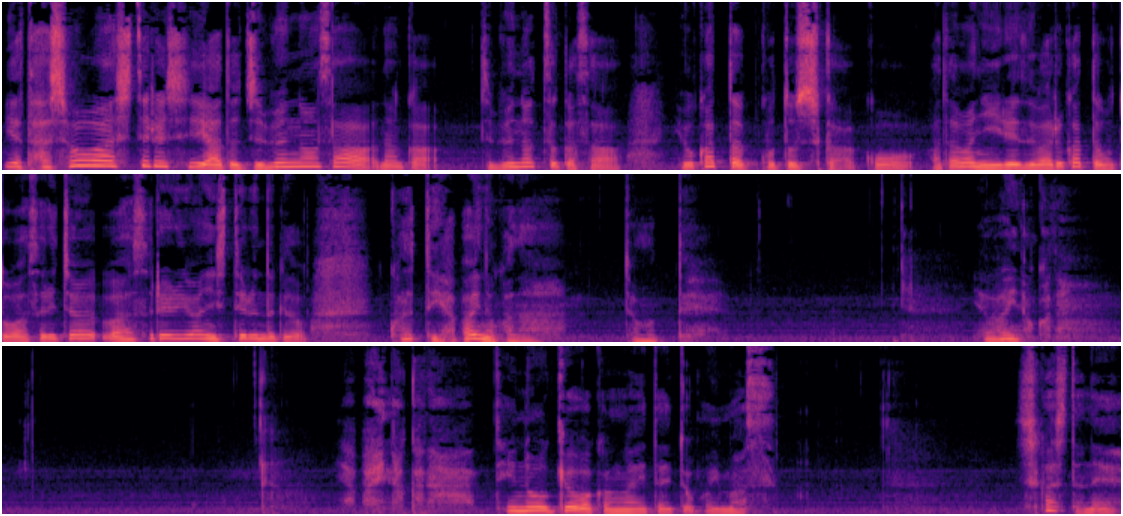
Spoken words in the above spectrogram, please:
いや、多少はしてるし、あと自分のさ、なんか、自分のつうかさ、良かったことしか、こう、頭に入れず悪かったことを忘れちゃう、忘れるようにしてるんだけど、これってやばいのかな？って思って。やばいのかな？やばいのかな？っていうのを今日は考えたいと思います。しかしだね。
